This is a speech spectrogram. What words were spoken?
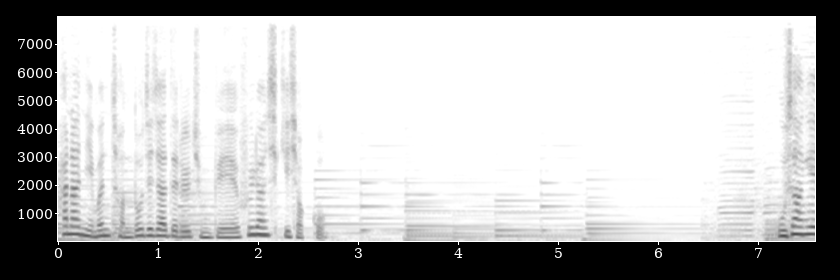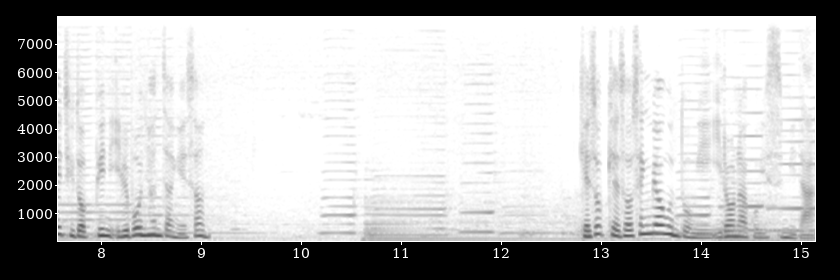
하나님은 전도 제자들을 준비해 훈련시키셨고 우상에 뒤덮인 일본 현장에선 계속해서 생명운동이 일어나고 있습니다.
